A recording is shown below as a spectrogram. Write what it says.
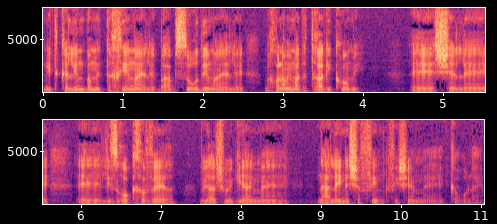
נתקלים במתחים האלה, באבסורדים האלה, בכל המימד הטרגי-קומי של uh, uh, לזרוק חבר בגלל שהוא הגיע עם נעלי נשפים, כפי שהם קראו להם.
